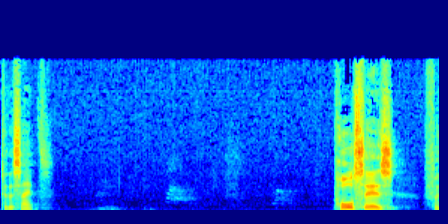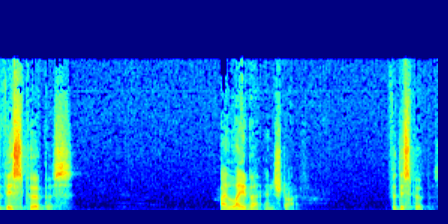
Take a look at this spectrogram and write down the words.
to the saints. Paul says, For this purpose I labor and strive. For this purpose.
